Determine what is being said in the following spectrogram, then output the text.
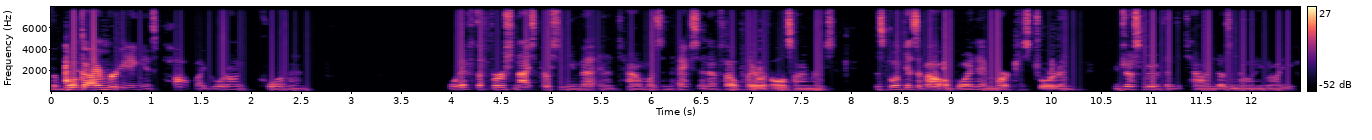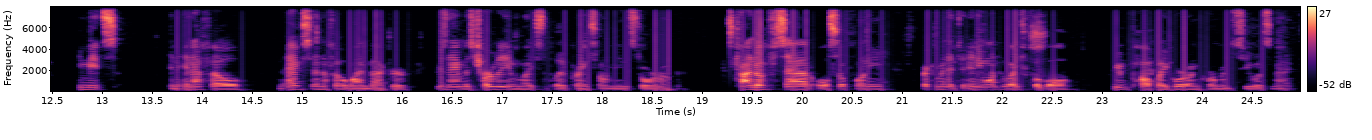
The book I am reading is Pop by Gordon Korman. What if the first nice person you met in a town was an ex NFL player with Alzheimer's? This book is about a boy named Marcus Jordan who just moved into town and doesn't know anybody. He meets an NFL, an ex NFL linebacker whose name is Charlie and likes to play pranks on a mean store owner. It's kind of sad, also funny. Recommend it to anyone who likes football. Read Pop by Gordon Korman to see what's next.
